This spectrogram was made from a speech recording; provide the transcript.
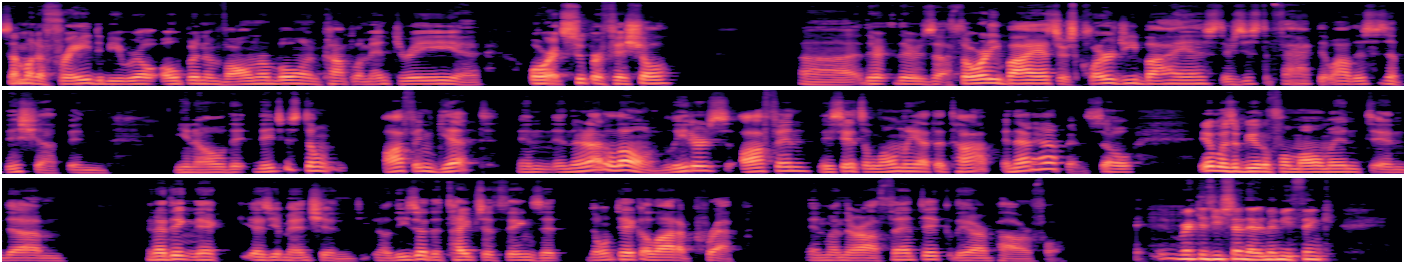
somewhat afraid to be real open and vulnerable and complimentary, uh, or it's superficial. Uh, there, there's authority bias, there's clergy bias, there's just the fact that wow, this is a bishop, and you know they, they just don't often get, and and they're not alone. Leaders often they say it's a lonely at the top, and that happens. So it was a beautiful moment, and um, and I think Nick, as you mentioned, you know these are the types of things that don't take a lot of prep, and when they're authentic, they are powerful. Rick, as you said that, it made me think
